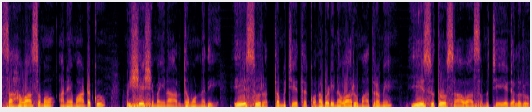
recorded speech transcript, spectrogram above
సహవాసము అనే మాటకు విశేషమైన అర్థం ఉన్నది యేసు రక్తము చేత కొనబడిన వారు మాత్రమే యేసుతో సావాసము చేయగలరు.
